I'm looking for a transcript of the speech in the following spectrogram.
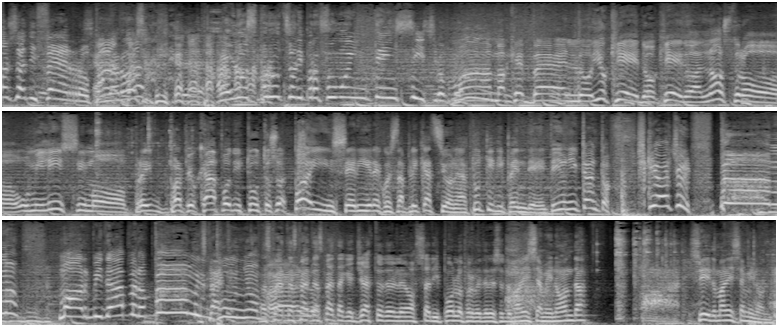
rosa di ferro. È una papà. rosa- È uno spruzzo di profumo intensissimo. Mamma che bello! Io chiedo, chiedo al nostro umilissimo pre- proprio capo di tutto, su- puoi inserire questa applicazione a tutti i dipendenti? Io ogni tanto schiaccio, bam! Morbida, però bam! Il pugno. Aspetta, bello. aspetta, aspetta, che getto delle ossa di pollo per vedere se domani siamo in onda. Sì, domani siamo in onda.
